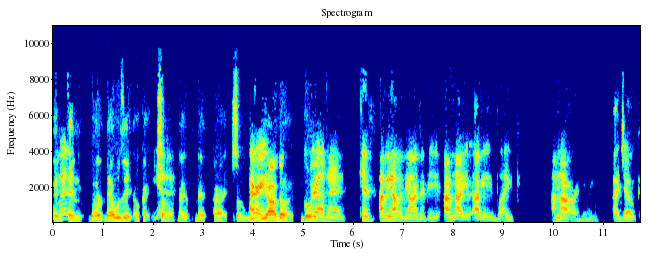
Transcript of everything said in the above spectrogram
And, but, and that that was it. Okay. Yeah. So that that all right. So we all, right. we all done. Go ahead. We're all done. Cause I mean, I'm gonna be honest with you. I'm not even I mean, like, I'm not arguing. I joke.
